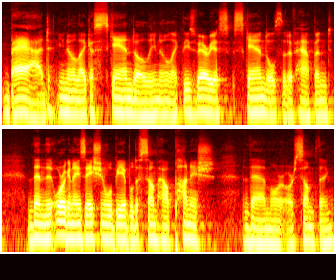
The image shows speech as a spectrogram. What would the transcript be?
bad, you know, like a scandal, you know, like these various scandals that have happened, then the organization will be able to somehow punish them or, or something.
